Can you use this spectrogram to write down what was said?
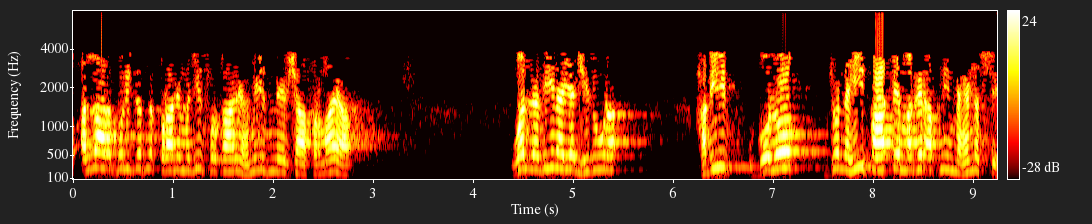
تو اللہ رب العزت نے قرآن مجید، فرقان حمید نے شاہ فرمایا وہ لدینہ یا حبیب، وہ لوگ جو نہیں پاتے مگر اپنی محنت سے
